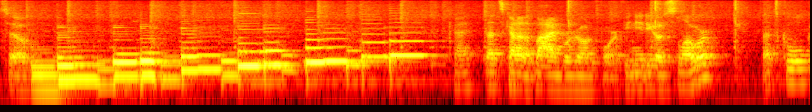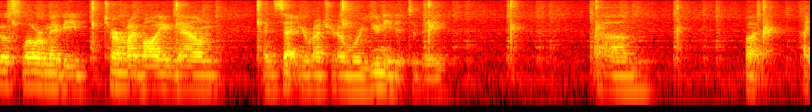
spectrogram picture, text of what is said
so, okay, that's kind of the vibe we're going for. If you need to go slower, that's cool. Go slower. Maybe turn my volume down and set your metronome where you need it to be. Um, but I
